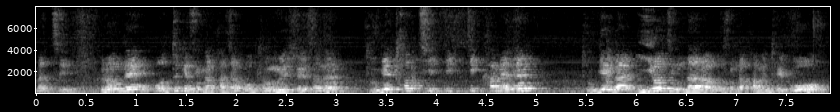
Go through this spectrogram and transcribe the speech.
맞지? 그런데 어떻게 생각하자고 경우의 수에서는 두 개 터치 띡띡 하면은 두 개가 이어진다라고 생각하면 되고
